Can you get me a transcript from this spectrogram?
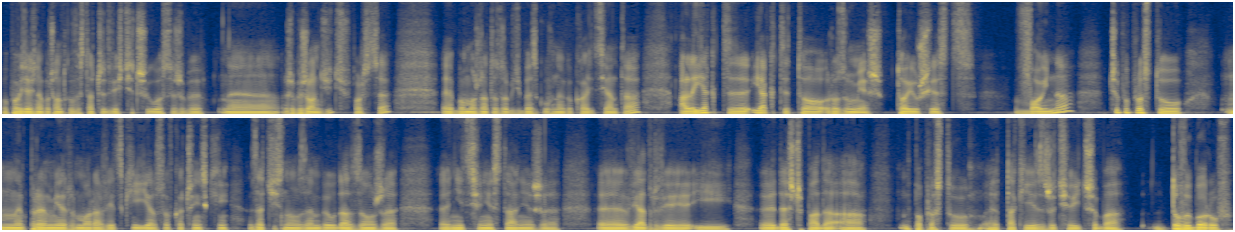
bo powiedziałeś na początku, wystarczy 203 głosy, żeby, e, żeby rządzić w Polsce, e, bo można to zrobić bez głównego koalicjanta. Ale jak ty, jak ty to rozumiesz? To już jest wojna, czy po prostu mm, premier Morawiecki i Jarosław Kaczyński zacisną zęby, udadzą, że e, nic się nie stanie, że e, wiatr wieje i e, deszcz pada, a po prostu takie jest życie i trzeba do wyborów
